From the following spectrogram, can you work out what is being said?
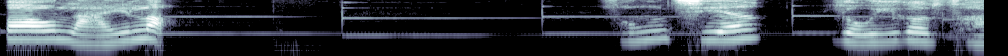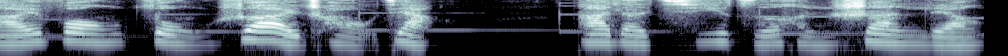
包来了。从前有一个裁缝，总是爱吵架。他的妻子很善良、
